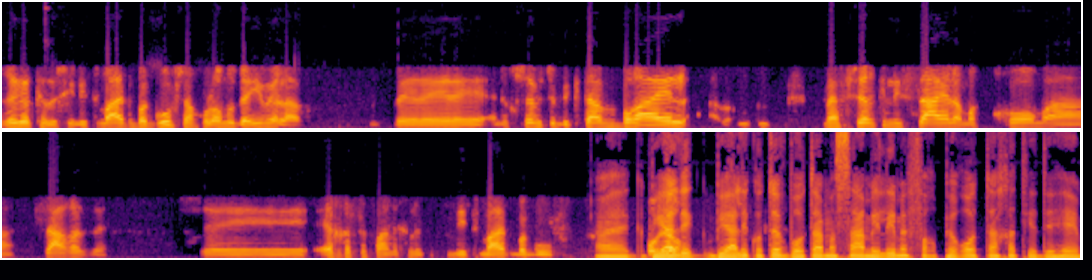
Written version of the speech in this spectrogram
רגע כזה שהיא נטמעת בגוף שאנחנו לא מודעים אליו. ואני חושבת שבכתב ברייל מאפשר כניסה אל המקום הצר הזה, שאיך השפה נטמעת בגוף. אה, ביאליק, לא. ביאליק כותב באותה מסע, המילים מפרפרות תחת ידיהם,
